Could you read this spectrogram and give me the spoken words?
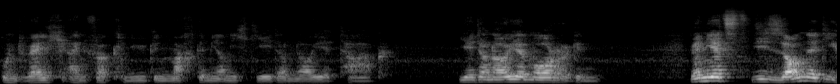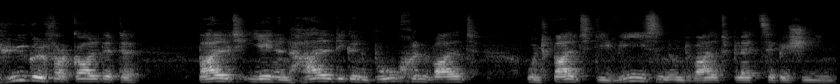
Und welch ein Vergnügen machte mir nicht jeder neue Tag, jeder neue Morgen, wenn jetzt die Sonne die Hügel vergoldete, bald jenen haldigen Buchenwald und bald die Wiesen und Waldplätze beschien.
